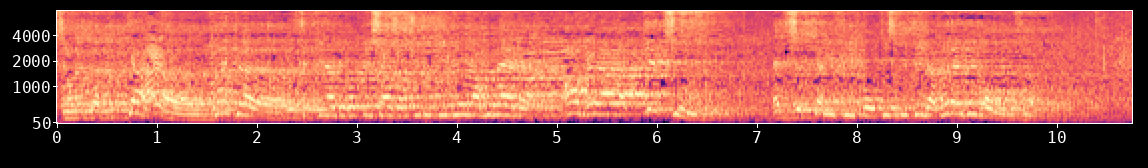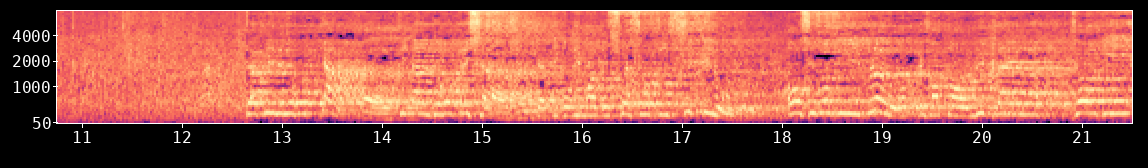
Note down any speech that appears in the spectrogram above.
Sur le tapis 4, vainqueur de cette finale de repêchage en judo bleu, la roumaine Andrea Ketsu. Elle se qualifie pour disputer la médaille de bronze. Tapis numéro 4, finale de repêchage, catégorie moins de 66 kg. En judogi bleu représentant l'Ukraine, Georgi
